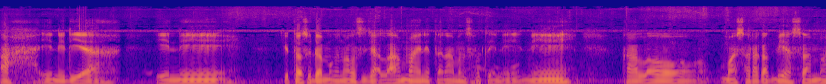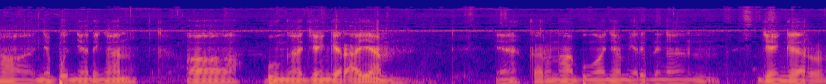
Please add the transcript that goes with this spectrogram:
ah ini dia. Ini kita sudah mengenal sejak lama ini tanaman seperti ini. Ini kalau masyarakat biasa menyebutnya dengan uh, bunga jengger ayam ya karena bunganya mirip dengan jengger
